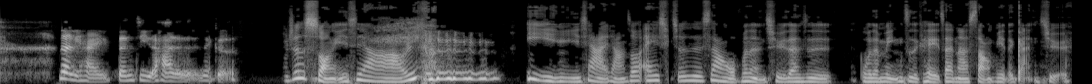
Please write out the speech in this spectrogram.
那你还登记了他的那个，我就是爽一下 意淫一下，想说，哎、就是虽然我不能去，但是我的名字可以在那上面的感觉。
